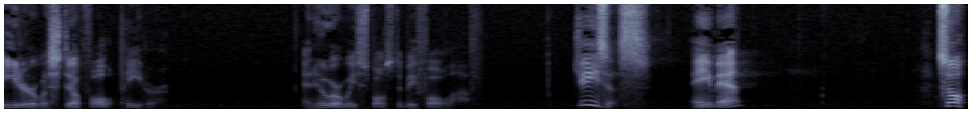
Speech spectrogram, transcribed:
Peter was still full of Peter. And who are we supposed to be full of? Jesus. Amen. So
